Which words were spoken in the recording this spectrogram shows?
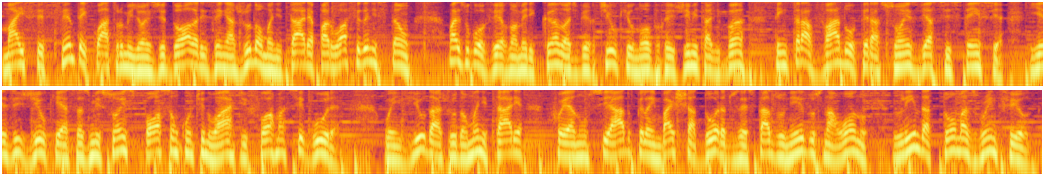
mais 64 milhões de dólares em ajuda humanitária para o Afeganistão, mas o governo americano advertiu que o novo regime talibã tem travado operações de assistência e exigiu que essas missões possam continuar de forma segura. O envio da ajuda humanitária foi anunciado pela embaixadora dos Estados Unidos na ONU, Linda Thomas Greenfield.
